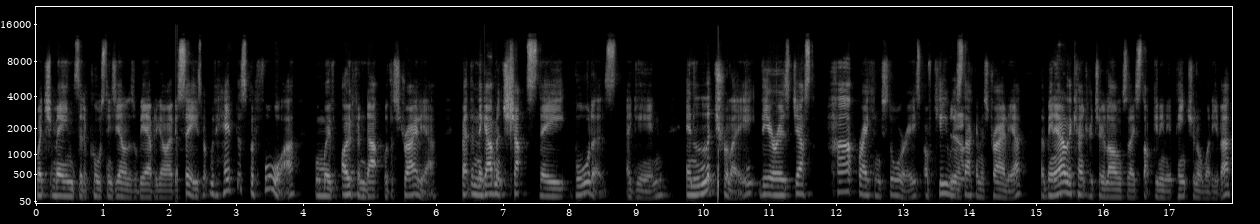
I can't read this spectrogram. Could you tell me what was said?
which means that, of course, New Zealanders will be able to go overseas. But we've had this before when we've opened up with Australia, but then the government shuts the borders again. And literally, there is just heartbreaking stories of Kiwis Yeah. stuck in Australia. They've been out of the country too long, so they stopped getting their pension or whatever.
